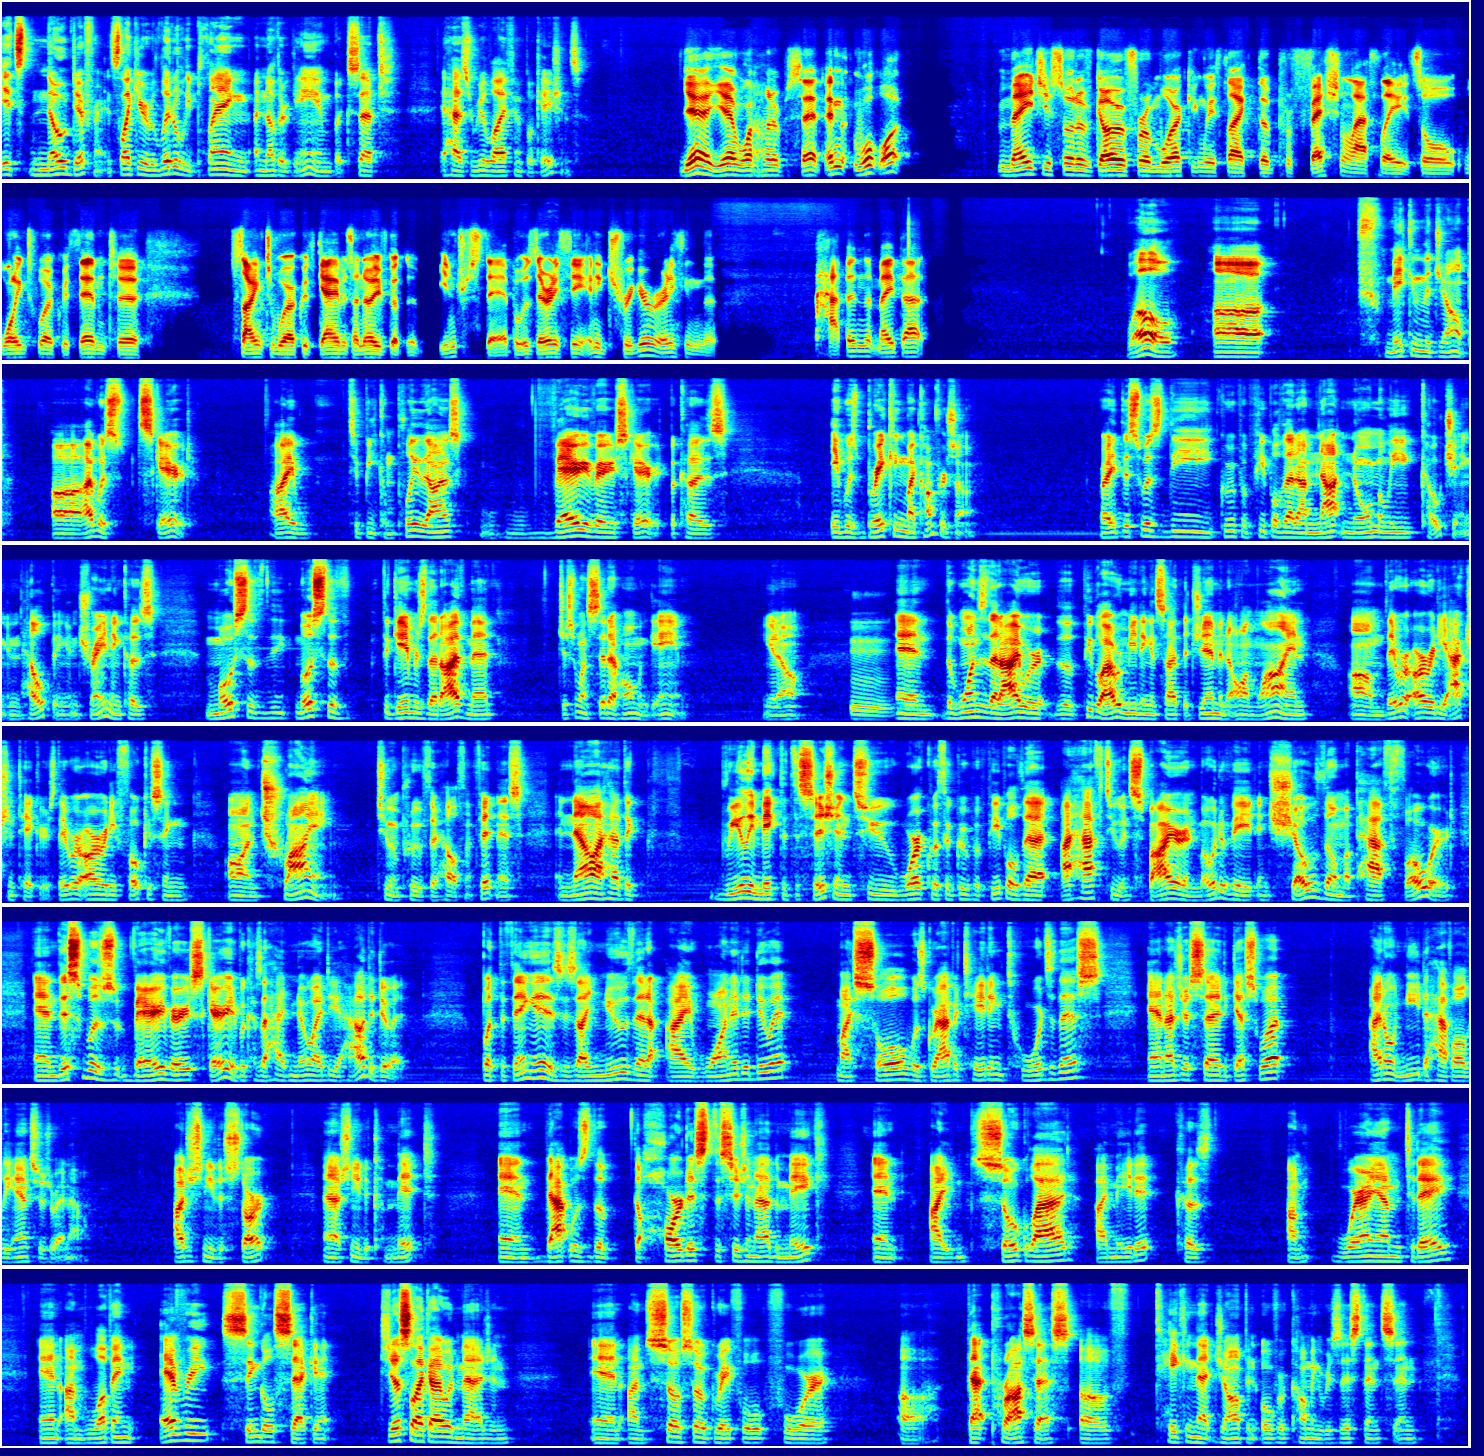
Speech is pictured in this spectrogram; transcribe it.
it's no different. It's like you're literally playing another game, but except it has real life implications. Yeah, yeah, one hundred percent. And what what made you sort of go from working with like the professional athletes or wanting to work with them to starting to work with gamers? I know you've got the interest there, but was there anything, any trigger or anything that happened that made that? Well, uh, making the jump, uh, I was scared. I, to be completely honest, very very scared because it was breaking my comfort zone. Right? This was the group of people that I'm not normally coaching and helping and training because most of the most of the gamers that I've met just want to sit at home and game, you know. Mm. And the ones that I were the people I were meeting inside the gym and online, um, they were already action takers. They were already focusing on trying to improve their health and fitness. And now I had to really make the decision to work with a group of people that I have to inspire and motivate and show them a path forward. And this was very, very scary because I had no idea how to do it. But the thing is, is I knew that I wanted to do it. My soul was gravitating towards this. And I just said, guess what? I don't need to have all the answers right now. I just need to start and I just need to commit and that was the the hardest decision I had to make, and I'm so glad I made it because I'm where I am today, and I'm loving every single second, just like I would imagine, and I'm so so grateful for uh, that process of taking that jump and overcoming resistance and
